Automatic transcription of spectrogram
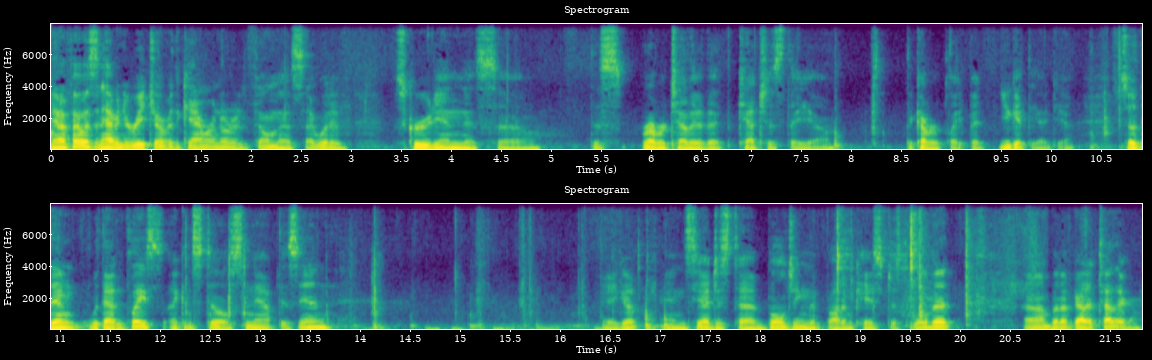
Now, if I wasn't having to reach over the camera in order to film this, I would have screwed in this uh, this rubber tether that catches the uh, the cover plate, but you get the idea. So then, with that in place, I can still snap this in. There you go. And see, I just uh, bulging the bottom case just a little bit, um, but I've got a tether.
